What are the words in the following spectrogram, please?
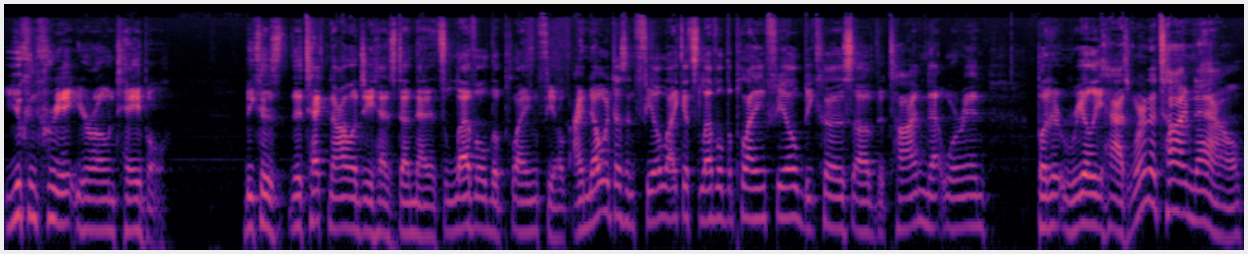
you can create your own table because the technology has done that. It's leveled the playing field. I know it doesn't feel like it's leveled the playing field because of the time that we're in, but it really has. We're in a time now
